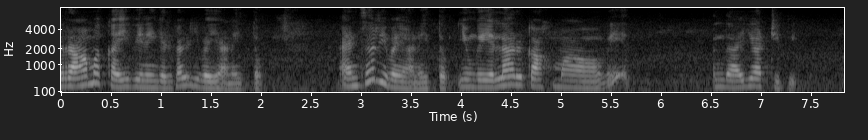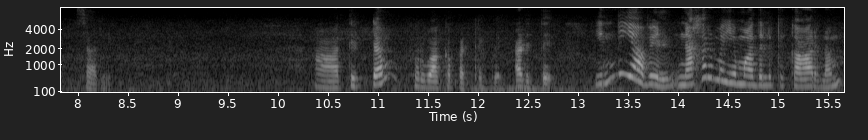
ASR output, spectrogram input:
கிராம கைவினைஞர்கள் இவை அனைத்தும். ஆன்சர் இவை அனைத்தும். இவங்க எல்லாருக்காகவே இந்த ஐஆர்டிபி சாரி திட்டம் உருவாக்கப்பட்டிருக்கு. அடுத்து இந்தியாவில் நகர்மயமாதலுக்கு காரணம்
